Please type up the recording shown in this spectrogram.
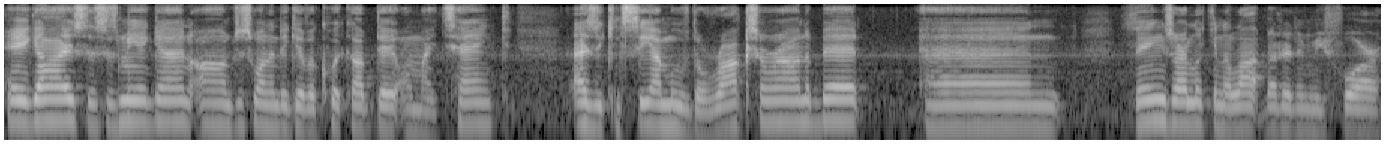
Hey guys, this is me again. Um, just wanted to give a quick update on my tank. As you can see, I moved the rocks around a bit, and things are looking a lot better than before.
